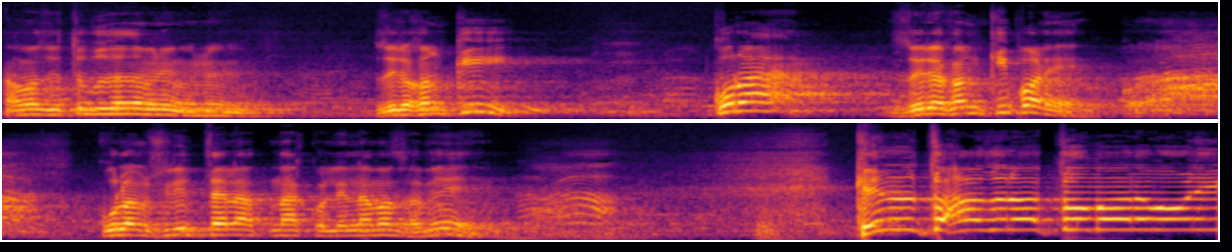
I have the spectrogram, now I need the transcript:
নামাজ তো বোঝা যাবে মনে এখন কি? কোরআন? জুর এখন কি পড়ে? কোরআন শরীফ তেলাত না করলে নামাজ হবে? কিন্তু হযরত তোমার বলি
